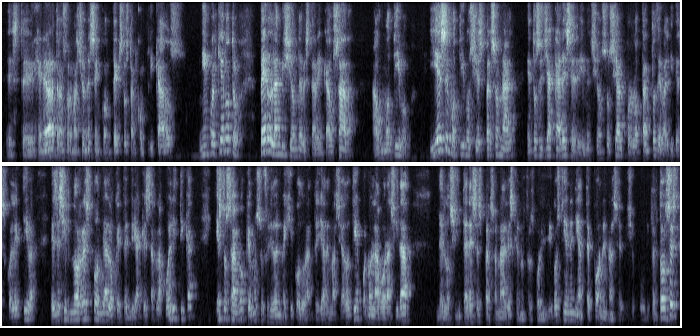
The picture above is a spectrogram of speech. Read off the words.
este, generar transformaciones en contextos tan complicados, ni en cualquier otro pero la ambición debe estar encausada a un motivo. Y ese motivo, si es personal, entonces ya carece de dimensión social, por lo tanto, de validez colectiva. Es decir, no responde a lo que tendría que ser la política. Y esto es algo que hemos sufrido en México durante ya demasiado tiempo, ¿no? La voracidad de los intereses personales que nuestros políticos tienen y anteponen al servicio público. Entonces,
